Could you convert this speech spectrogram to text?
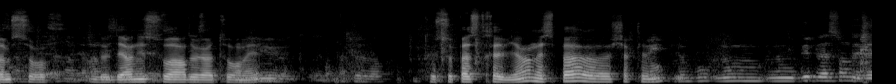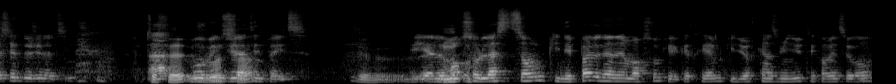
Sommes sur le dernier soir de la tournée. Tout se passe très bien, n'est-ce pas, euh, cher Clément Oui, nous, nous, nous déplaçons des assiettes de gélatine. Tout à fait, Moving vois ça. Gelatin Plates. Et, euh, Et il y a le mon- morceau Last Song qui n'est pas le dernier morceau, qui est le quatrième, qui dure 15 minutes et combien de secondes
